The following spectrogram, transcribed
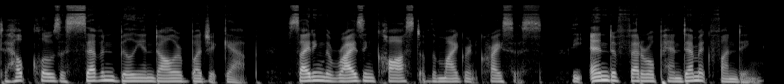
to help close a $7 billion budget gap, citing the rising cost of the migrant crisis, the end of federal pandemic funding,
